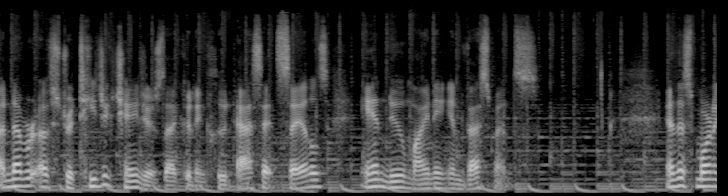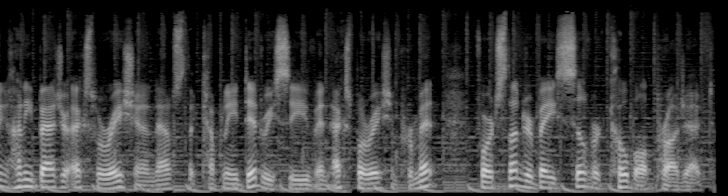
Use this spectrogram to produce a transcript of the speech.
a number of strategic changes that could include asset sales and new mining investments. And this morning, Honey Badger Exploration announced the company did receive an exploration permit for its Thunder Bay Silver Cobalt project.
